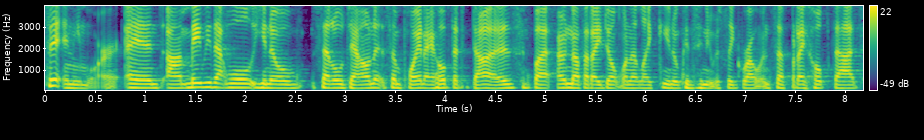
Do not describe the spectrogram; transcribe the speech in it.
fit anymore. And um, maybe that will, you know, settle down at some point. I hope that it does, but uh, not that I don't want to like, you know, continuously grow and stuff, but I hope that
